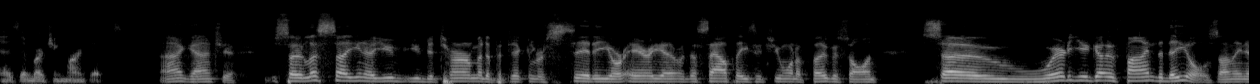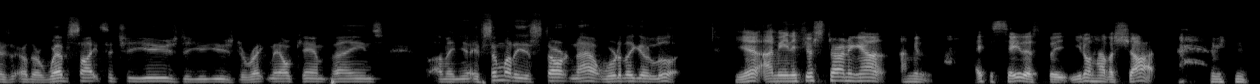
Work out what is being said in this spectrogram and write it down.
as emerging markets. I got you. So let's say you know you've you've determined a particular city or area or the southeast that you want to focus on. So where do you go find the deals? I mean, is, are there websites that you use? Do you use direct mail campaigns? I mean, if somebody is starting out, where do they go look? Yeah, I mean, if you're starting out, I mean, I hate to say this, but you don't have a shot. I mean,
